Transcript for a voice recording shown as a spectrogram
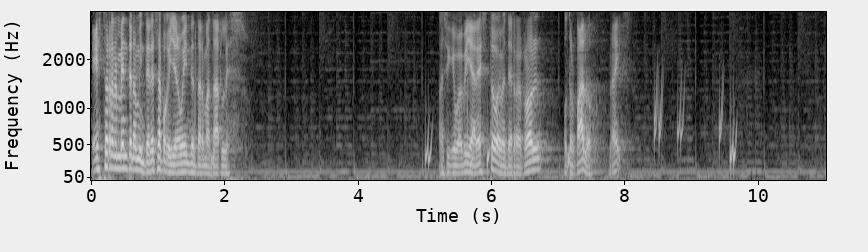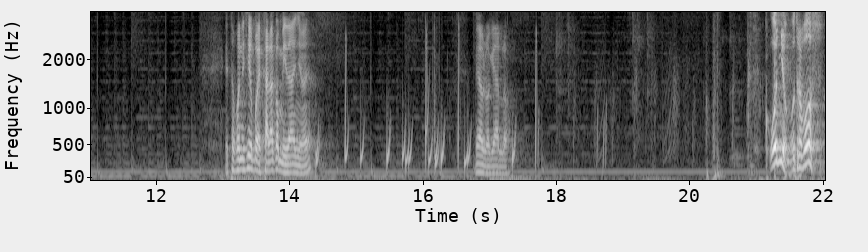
Esto realmente no me interesa porque yo no voy a intentar matarles. Así que voy a pillar esto, voy a meter reroll. Otro palo, nice. Esto es buenísimo porque escala con mi daño, eh. Voy a bloquearlo. ¡Coño! ¡Otro boss!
